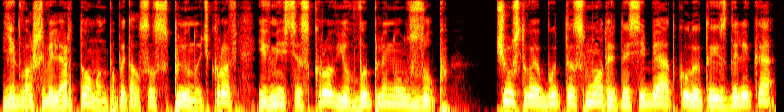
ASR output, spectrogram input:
Едва шевеля ртом, он попытался сплюнуть кровь и вместе с кровью выплюнул зуб. Чувствуя, будто смотрит на себя откуда-то издалека,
